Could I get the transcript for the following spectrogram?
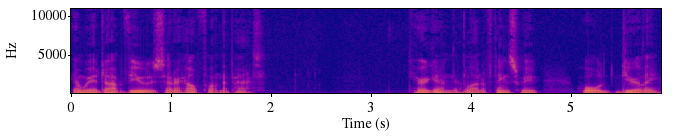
And we adopt views that are helpful in the past. Here again, there are a lot of things we hold dearly.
